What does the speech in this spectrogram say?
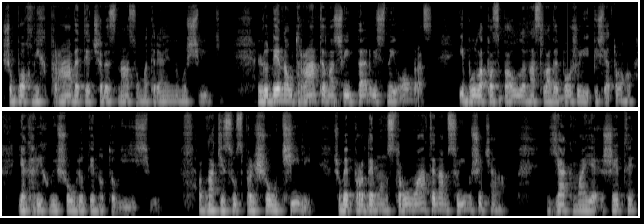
щоб Бог міг правити через нас у матеріальному світі. Людина втратила свій первісний образ і була позбавлена слави Божої після того, як гріх вийшов в людину то в її світ. Однак Ісус прийшов у тілі, щоб продемонструвати нам своїм життям, як має жити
